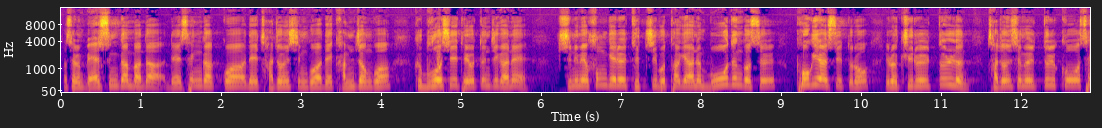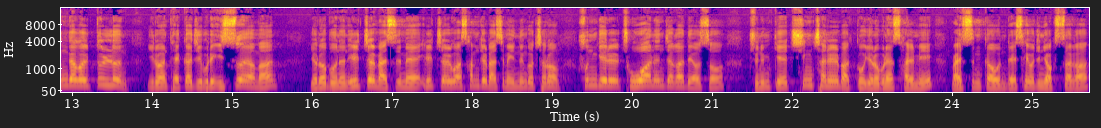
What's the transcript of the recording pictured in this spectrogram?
그래서 매 순간마다 내 생각과 내 자존심과 내 감정과 그 무엇이 되었든지 간에 주님의 훈계를 듣지 못하게 하는 모든 것을 포기할 수 있도록 이런 귀를 뚫는 자존심을 뚫고 생각을 뚫는 이러한 대가 지불이 있어야만 여러분은 1절 말씀에 1절과 3절 말씀에 있는 것처럼 훈계를 좋아하는 자가 되어서 주님께 칭찬을 받고 여러분의 삶이 말씀 가운데 세워진 역사가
